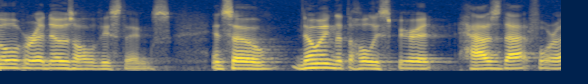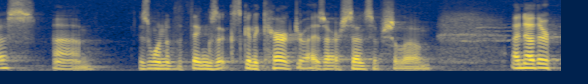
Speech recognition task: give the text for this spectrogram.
over and knows all of these things. And so knowing that the Holy Spirit has that for us um, is one of the things that's going to characterize our sense of shalom. Another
